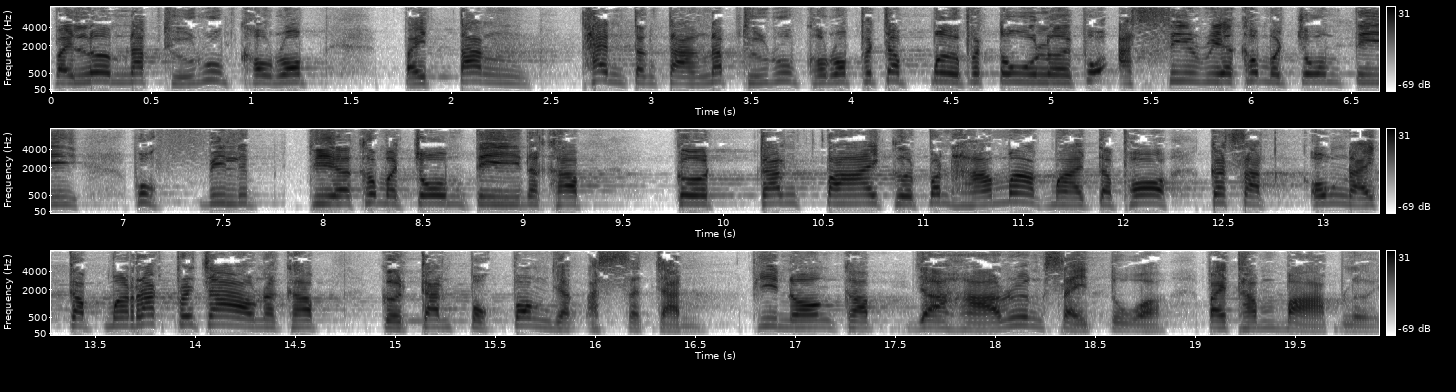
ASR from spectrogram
ไปเริ่มนับถือรูปเคารพ ไปตั้งแท่นต่างๆ นับถือรูปเคารพพระเจ้าเปิดประตูเลย พวกอัสซีเรียเข้ามาโจมตี พวกฟีลิสเตียเข้ามาโจมตีนะครับ เกิดการตายเกิดปัญหามากมาย แต่พอกษัตริย์องค์ไหนกลับมารักพระเจ้านะครับ เกิดการปกป้องอย่างอัศจรรย์ พี่น้องครับอย่าหาเรื่องใส่ตัวไปทำบาปเลย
